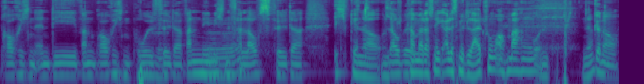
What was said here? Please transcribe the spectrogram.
brauche ich einen ND, wann brauche ich einen Polfilter, wann nehme ich einen mhm. Verlaufsfilter? Ich genau, und glaube, kann man das nicht alles mit Lightroom auch machen? Und, ne? Genau.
